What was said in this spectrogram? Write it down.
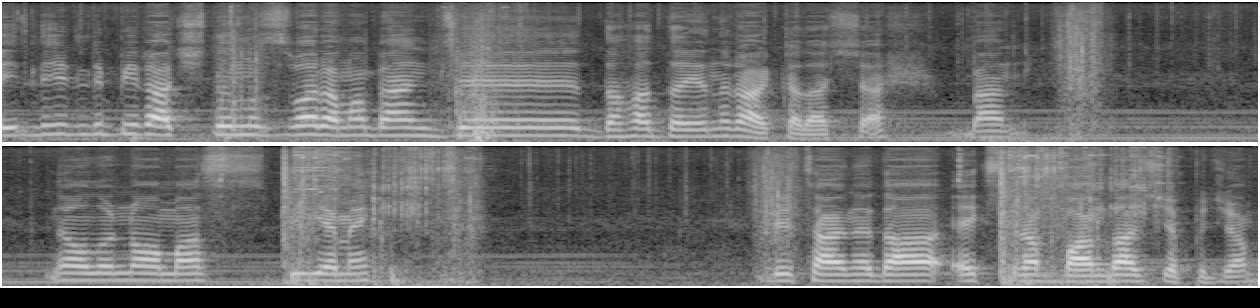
Belirli bir açlığımız var ama bence daha dayanır arkadaşlar. Ben ne olur ne olmaz bir yemek bir tane daha ekstra bandaj yapacağım.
